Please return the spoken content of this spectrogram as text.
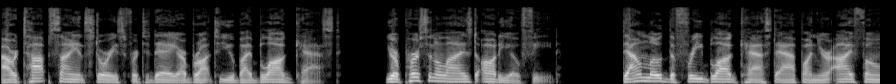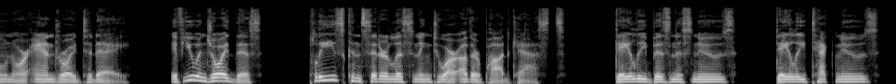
Our top science stories for today are brought to you by Blogcast, your personalized audio feed. Download the free Blogcast app on your iPhone or Android today. If you enjoyed this, please consider listening to our other podcasts Daily Business News, Daily Tech News,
